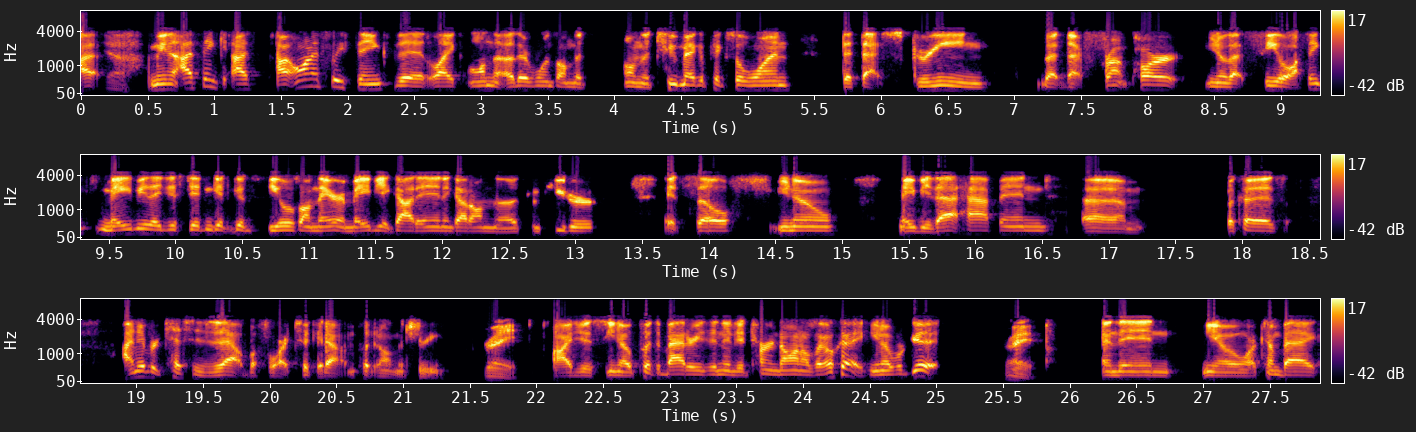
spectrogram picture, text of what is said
I, Yeah. I mean, I think I, I honestly think that like on the other ones on the on the two megapixel one, that that screen, that that front part, you know, that seal. I think maybe they just didn't get good seals on there, and maybe it got in and got on the computer itself. You know, maybe that happened um, because I never tested it out before I took it out and put it on the tree. Right. I just, you know, put the batteries in and it turned on. I was like, okay, you know, we're good. Right. And then, you know, I come back,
